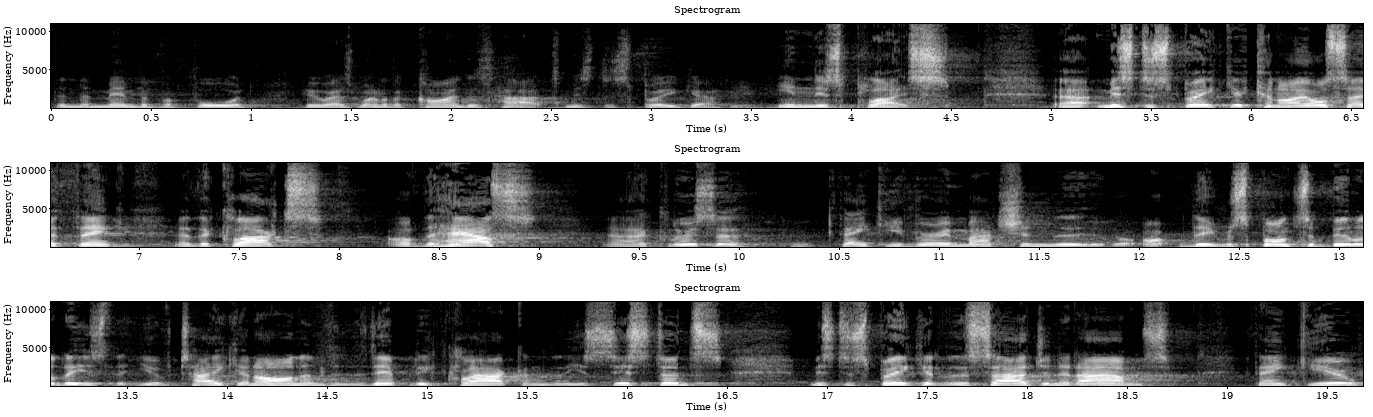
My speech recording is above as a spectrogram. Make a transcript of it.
than the member for Forde, who has one of the kindest hearts, Mr Speaker, in this place. Uh, Mr Speaker, can I also thank uh, the clerks of the House, uh, Claressa, thank you very much, and the, uh, the responsibilities that you've taken on, and to the Deputy Clerk and the assistants. Mr Speaker, to the Sergeant-at-Arms, thank you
